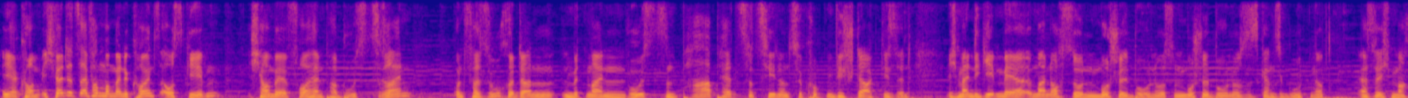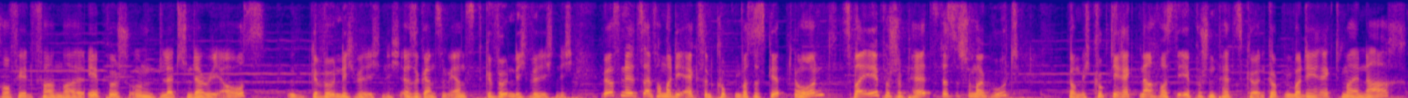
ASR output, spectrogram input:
ja, komm. Ich werde jetzt einfach mal meine Coins ausgeben. Ich hau mir vorher ein paar Boosts rein und versuche dann mit meinen Boosts ein paar Pets zu ziehen und zu gucken, wie stark die sind. Ich meine, die geben mir ja immer noch so einen Muschelbonus und Muschelbonus ist ganz gut, ne? Also ich mache auf jeden Fall mal episch und legendary aus. Gewöhnlich will ich nicht. Also ganz im Ernst, gewöhnlich will ich nicht. Wir öffnen jetzt einfach mal die Eggs und gucken, was es gibt. Und zwei epische Pets, das ist schon mal gut. Komm, ich guck direkt nach, was die epischen Pets können. Gucken wir direkt mal nach.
